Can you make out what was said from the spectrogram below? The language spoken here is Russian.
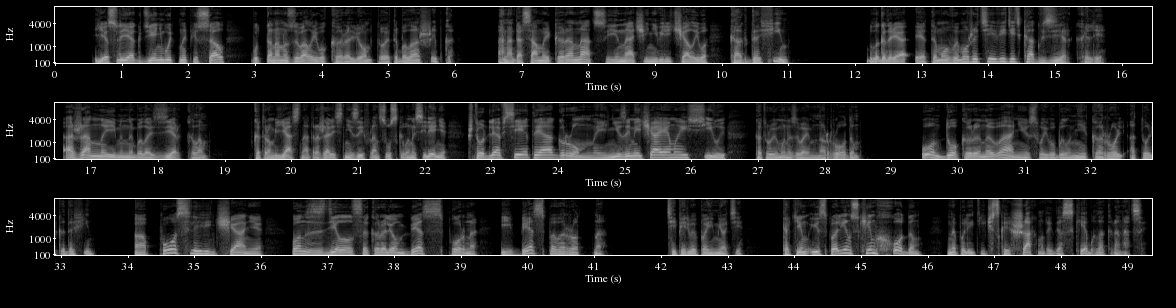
Если я где-нибудь написал, будто она называла его королем, то это была ошибка. Она до самой коронации иначе не величала его, как дофин — Благодаря этому вы можете видеть, как в зеркале. А Жанна именно была зеркалом, в котором ясно отражались низы французского населения, что для всей этой огромной, незамечаемой силы, которую мы называем народом, он до коронования своего был не король, а только дофин. А после венчания он сделался королем бесспорно и бесповоротно. Теперь вы поймете, каким исполинским ходом на политической шахматной доске была коронация.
